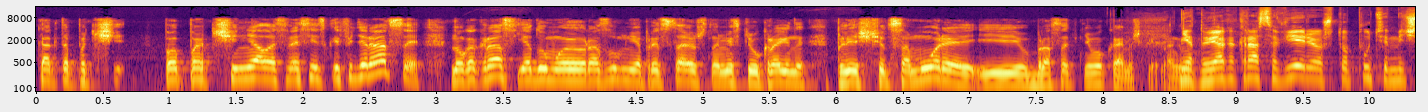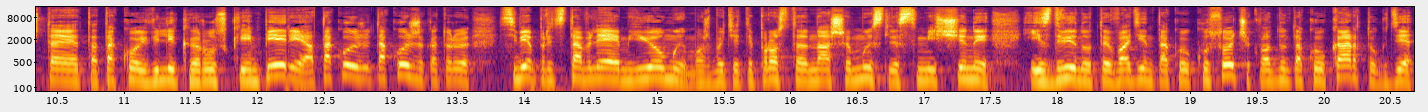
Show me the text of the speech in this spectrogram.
как-то подч подчинялась Российской Федерации, но как раз, я думаю, разумнее представить, что на месте Украины плещется море и бросать в него камешки. Иногда. Нет, ну я как раз верю, что Путин мечтает о такой великой русской империи, о такой же, такой же, которую себе представляем ее мы. Может быть, эти просто наши мысли смещены и сдвинуты в один такой кусочек, в одну такую карту, где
